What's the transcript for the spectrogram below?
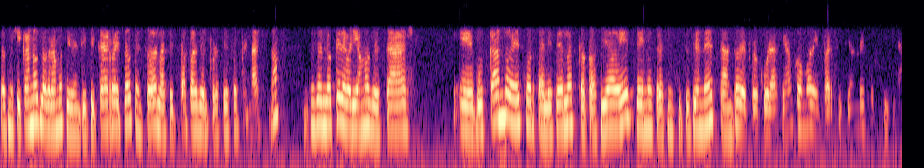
los mexicanos logramos identificar retos en todas las etapas del proceso penal, ¿no? Entonces lo que deberíamos de estar eh, buscando es fortalecer las capacidades de nuestras instituciones, tanto de procuración como de impartición de justicia.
